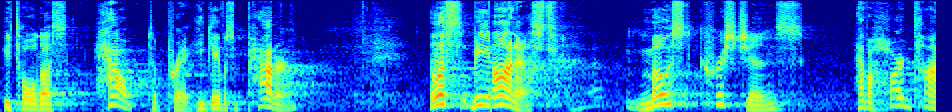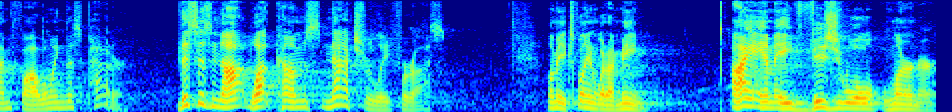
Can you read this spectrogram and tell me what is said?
He told us how to pray. He gave us a pattern. And let's be honest most Christians have a hard time following this pattern. This is not what comes naturally for us. Let me explain what I mean. I am a visual learner.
